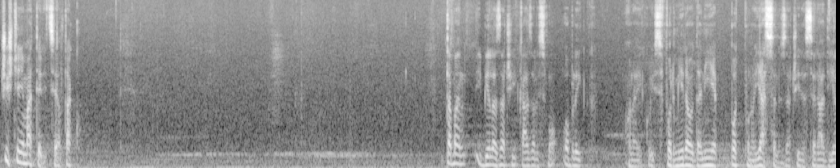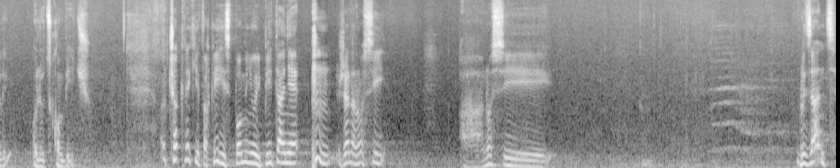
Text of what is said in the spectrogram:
čišćenje materice, je tako? Taman i bila, znači, kazali smo, oblik onaj koji se formirao da nije potpuno jasan, znači da se radi jeli, o ljudskom biću. Čak neki fakihi spominju i pitanje, žena nosi a, nosi blizance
